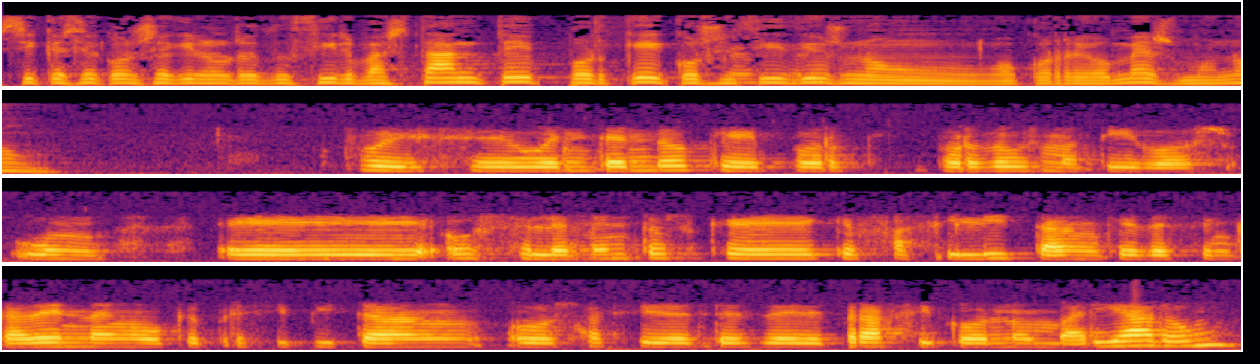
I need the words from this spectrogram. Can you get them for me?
sí que se conseguiron reducir bastante, porque cos suicidios non ocorreu o mesmo, non? Pois eu entendo que por, por dous motivos. Un, eh, os elementos que, que facilitan, que desencadenan ou que precipitan os accidentes de tráfico non variaron.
